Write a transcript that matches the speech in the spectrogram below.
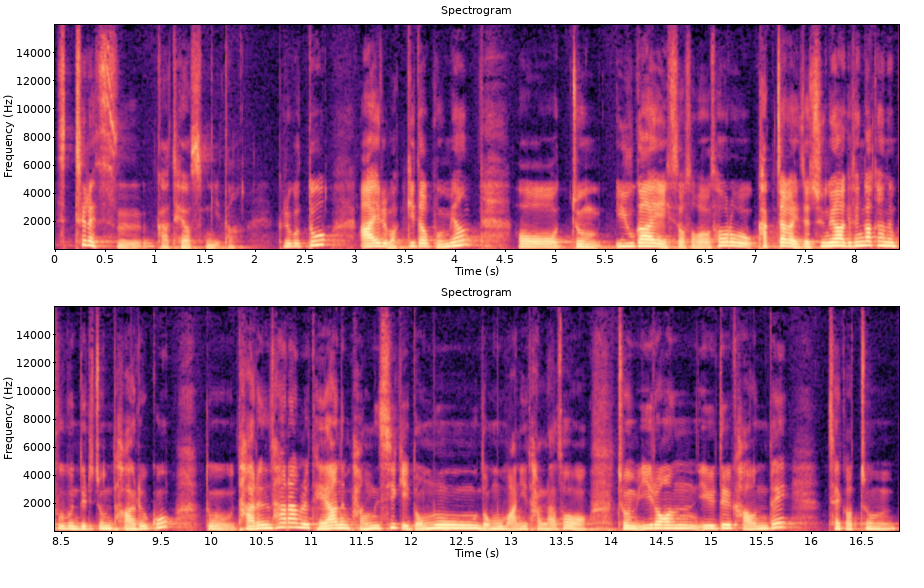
스트레스가 되었습니다. 그리고 또 아이를 맡기다 보면 어, 좀 육아에 있어서 서로 각자가 이제 중요하게 생각하는 부분들이 좀 다르고 또 다른 사람을 대하는 방식이 너무 너무 많이 달라서 좀 이런 일들 가운데 제가 좀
